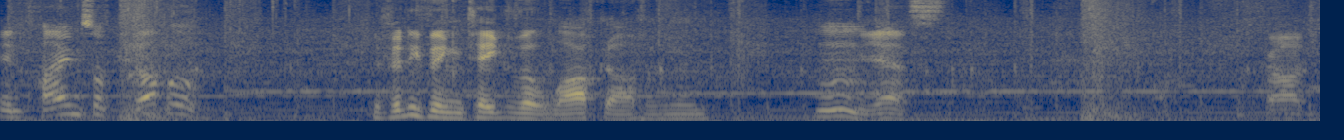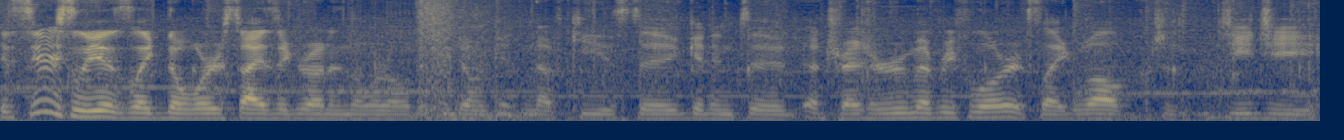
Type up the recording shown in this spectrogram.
in times of trouble. If anything, take the lock off of them. Mm, yes. God. It seriously is like the worst Isaac run in the world if you don't get enough keys to get into a treasure room every floor. It's like, well, just GG.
